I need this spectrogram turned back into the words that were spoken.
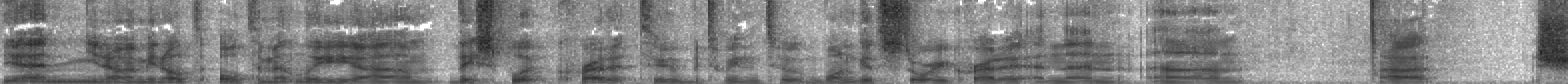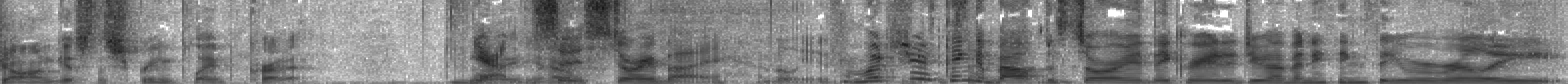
Yeah, and you know, I mean, ultimately, um, they split credit too between the two. One gets story credit, and then um, uh, Sean gets the screenplay credit. yeah, fully, you so know? story by I believe. What did you think about the story they created? Do you have any things that you were really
